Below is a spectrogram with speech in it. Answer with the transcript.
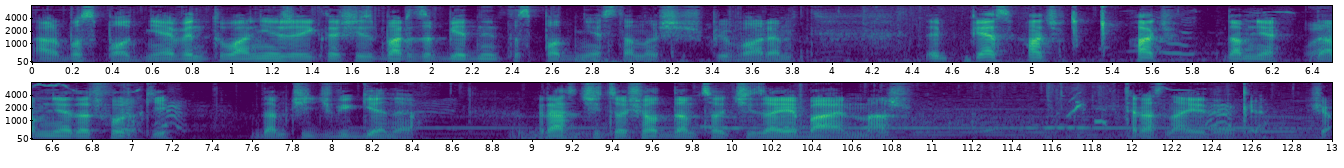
Albo spodnie. Ewentualnie, jeżeli ktoś jest bardzo biedny, to spodnie staną się śpiworem. Ej, Pies, chodź, chodź. Do mnie, do mnie, do czwórki. Dam ci dźwigienę. Raz ci coś oddam, co ci zajebałem, masz. Teraz na jedynkę. Sio.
